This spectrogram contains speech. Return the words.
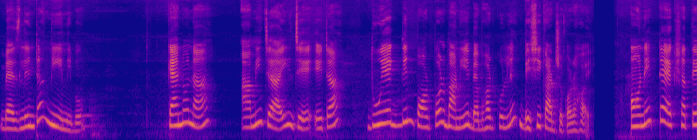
ভ্যাজলিনটা নিয়ে নিব। কেননা আমি চাই যে এটা দু একদিন পর পর বানিয়ে ব্যবহার করলে বেশি কার্যকর হয়। অনেকটা একসাথে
